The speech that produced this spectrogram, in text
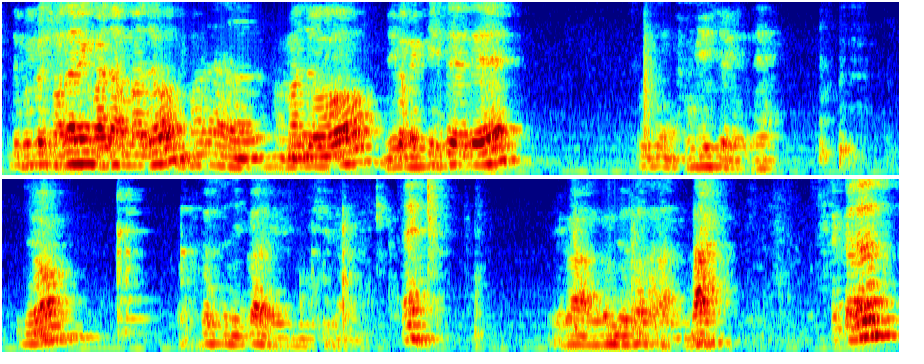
근데 보니까 전화량이 맞아 안 맞아? 맞아요. 안 맞아 얘가 몇 개 있어야 돼? 두 개. 두개 있어야겠네 그죠? 붙었으니까 여기 이렇게 되네 에? 얘가 앙금돼서 달아난다 색깔은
